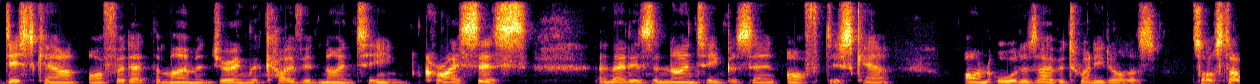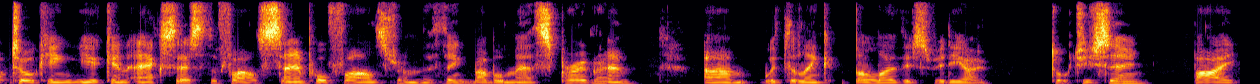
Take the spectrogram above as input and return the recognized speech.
discount offered at the moment during the COVID 19 crisis, and that is a 19% off discount on orders over $20. So I'll stop talking. You can access the files, sample files from the Think Bubble Maths program um, with the link below this video. Talk to you soon. Bye.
